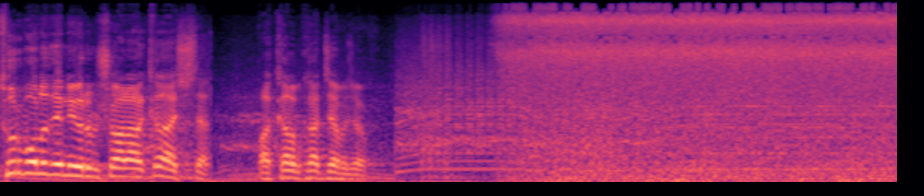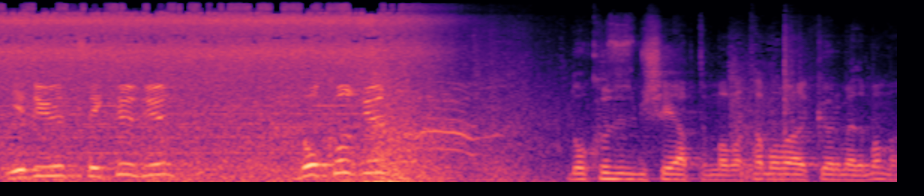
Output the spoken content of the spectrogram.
Turbolu deniyorum şu an arkadaşlar. Bakalım kaç yapacağım. 700, 800, 900. 900 bir şey yaptım baba. Tam olarak görmedim ama.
